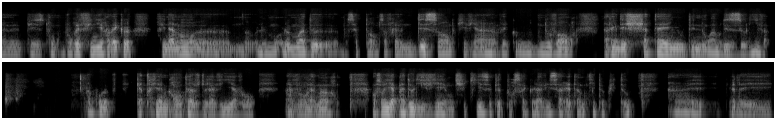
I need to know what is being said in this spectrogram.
Euh, puis on pourrait finir avec euh, finalement euh, le, mois de septembre, ça ferait décembre qui vient, avec, ou novembre, avec des châtaignes ou des noix ou des olives, hein, pour le quatrième grand âge de la vie avant, avant la mort. En il n'y a pas d'olivier en Tchéquie, c'est peut-être pour ça que la vie s'arrête un petit peu plus tôt. Hein, et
